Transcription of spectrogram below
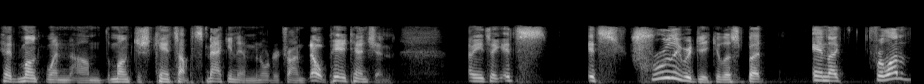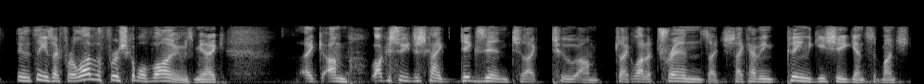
head monk when um, the monk just can't stop smacking him in order to try and no pay attention. I mean, it's like it's it's truly ridiculous, but and like for a lot of and the thing is like for a lot of the first couple of volumes, I mean like like um Wakasugi just kind of digs into like to um to like a lot of trends, like just like having pitting the Negishi against a bunch,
